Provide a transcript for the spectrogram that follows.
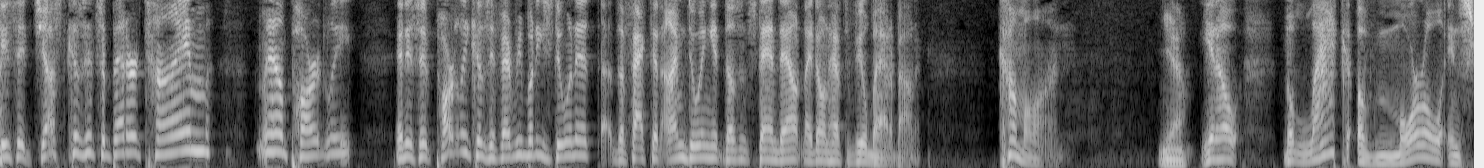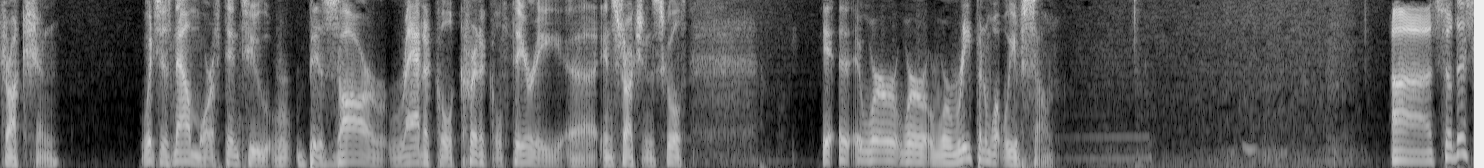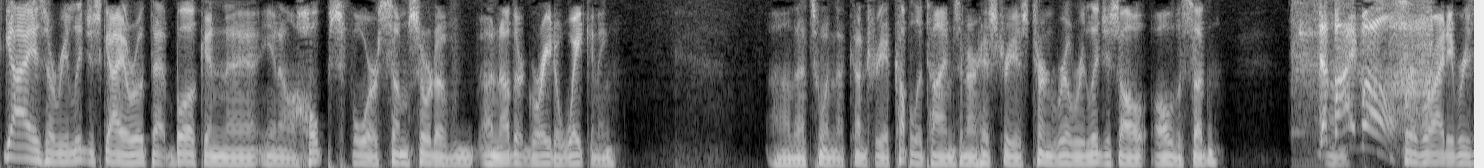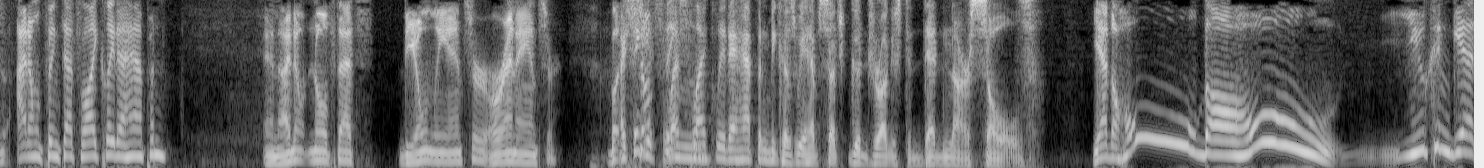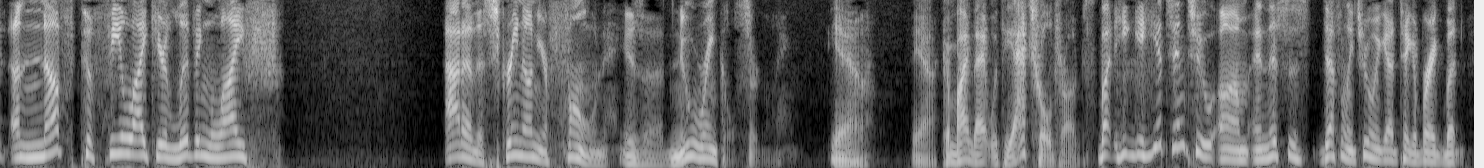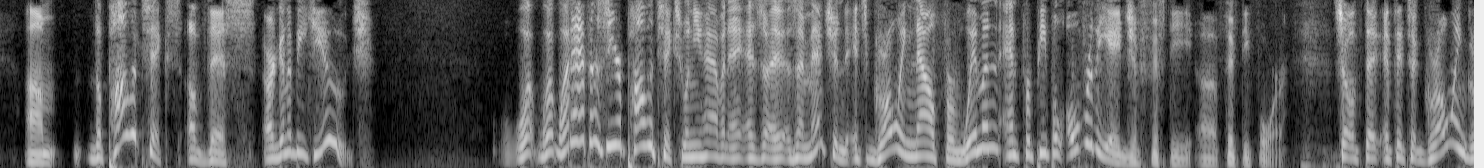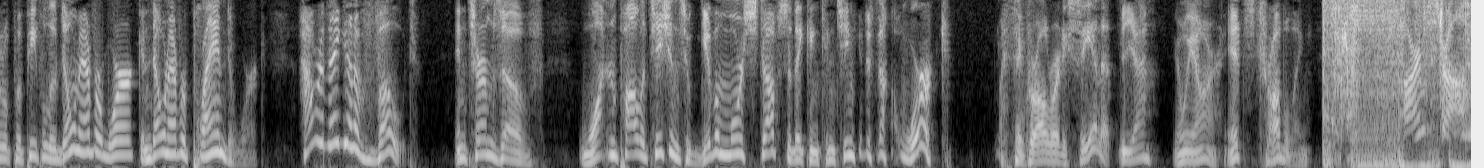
Is it just because it's a better time? Well, partly. And is it partly because if everybody's doing it, the fact that I'm doing it doesn't stand out and I don't have to feel bad about it? Come on. Yeah. You know, the lack of moral instruction which is now morphed into bizarre, radical, critical theory uh, instruction in schools. It, it, we're we're we're reaping what we've sown. Uh, so this guy is a religious guy who wrote that book and uh, you know hopes for some sort of another great awakening. Uh, that's when the country a couple of times in our history has turned real religious all all of a sudden. The Bible for a variety of reasons. I don't think that's likely to happen. And I don't know if that's the only answer or an answer. But I think it's less likely to happen because we have such good drugs to deaden our souls. Yeah, the whole, the whole, you can get enough to feel like you're living life out of the screen on your phone is a new wrinkle, certainly. Yeah. Yeah. Combine that with the actual drugs. But he, he gets into, um, and this is definitely true. We got to take a break, but Um, the politics of this are going to be huge. What, what, what happens to your politics when you have an, as, as I mentioned, it's growing now for women and for people over the age of 50, uh, 54. So if the, if it's a growing group of people who don't ever work and don't ever plan to work, how are they going to vote in terms of wanting politicians who give them more stuff so they can continue to not work? I think we're already seeing it. Yeah, we are. It's troubling. Armstrong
